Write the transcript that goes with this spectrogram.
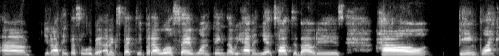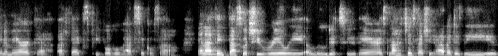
um, you know, I think that's a little bit unexpected. But I will say one thing that we haven't yet talked about is how being Black in America affects people who have sickle cell. And mm. I think that's what you really alluded to there. It's not just that you have a disease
